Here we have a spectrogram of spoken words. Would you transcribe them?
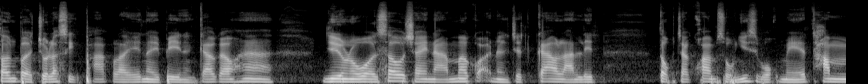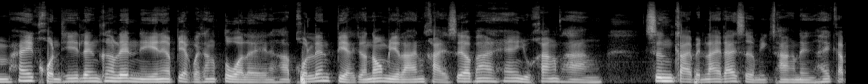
ตอนเปิดจุลศิษย์พาร์คไลท์ในปี 1995 Universal ใช้น้ำมากกว่า 1.9 ล้านลิตร ตกจากความสูง 26 เมตรทำให้คนที่เล่นเครื่องเล่นนี้เนี่ยเปียกไปทั้งตัวเลยนะครับ คนเล่นเปียกจนต้องมีร้านขายเสื้อผ้าแห้งอยู่ข้างทาง ซึ่งกลายเป็นรายได้เสริมอีกทางหนึ่งให้กับ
